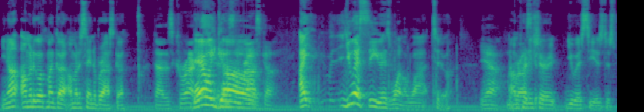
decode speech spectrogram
you know, what? I'm gonna go with my gut. I'm gonna say Nebraska. That is correct. There we It go. Nebraska. I USC has won a lot too. Yeah, I'm pretty sure USC has just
